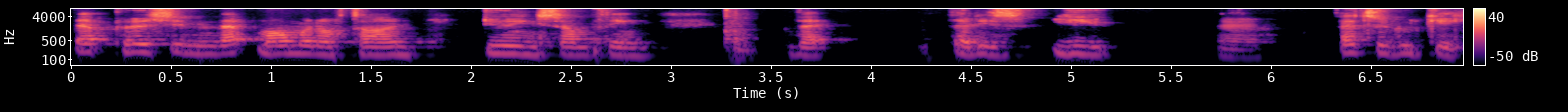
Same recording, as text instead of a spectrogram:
that person in that moment of time doing something that that is you. Yeah. That's a good kick.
